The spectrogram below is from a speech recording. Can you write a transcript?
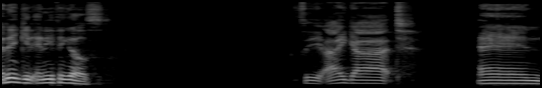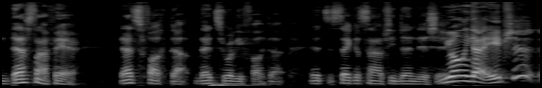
I didn't get anything else. See, I got, and that's not fair. That's fucked up. That's really fucked up. It's the second time she done this shit. You only got ape shit?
